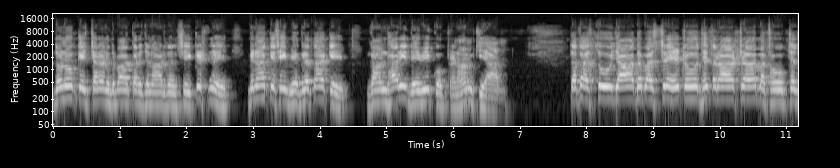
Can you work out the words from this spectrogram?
दोनों के चरण दबाकर जनार्दन श्री कृष्ण ने बिना किसी व्यग्रता के गांधारी देवी को प्रणाम किया। ततस्तु यादव श्रेष्ठो धृतराष्ट्र मथोक्षज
